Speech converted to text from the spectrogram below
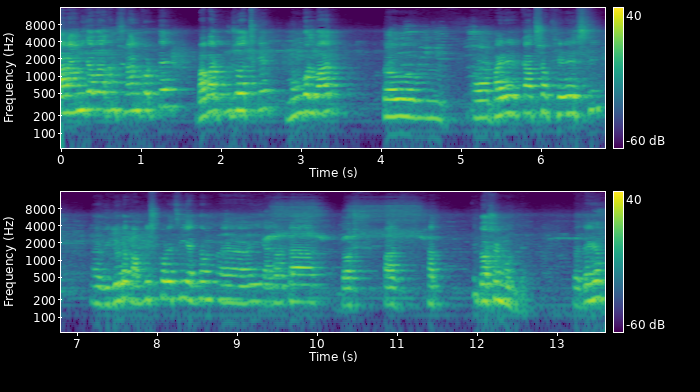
আর আমি যাব এখন স্নান করতে। বাবার পুজো আজকে, মঙ্গলবার। তো বাইরের কাজ সব সেরে এসেছি। ভিডিওটা পাবলিশ করেছি একদম এই এগারোটা দশ, পাঁচ, সাত, দশের মধ্যে। তো যাই হোক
